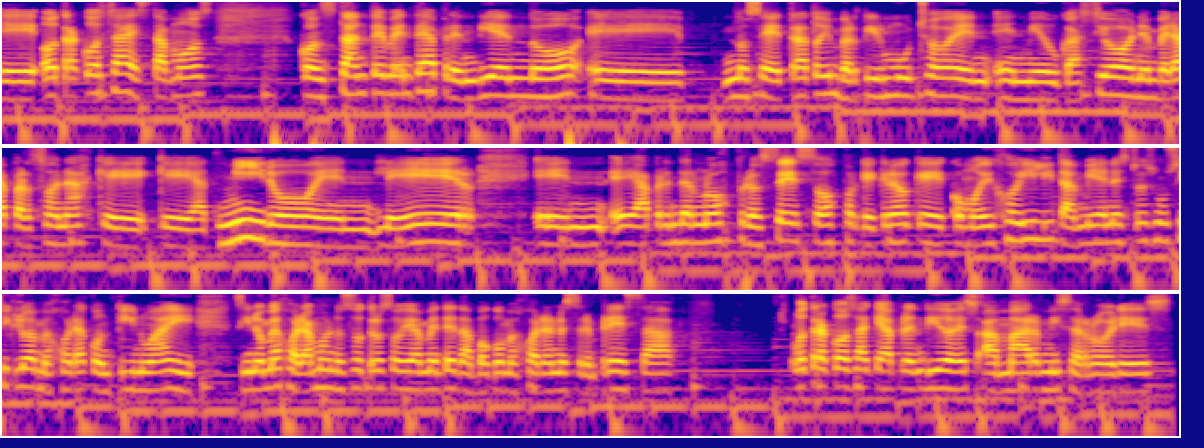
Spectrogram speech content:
Eh, otra cosa, estamos constantemente aprendiendo no sé, trato de invertir mucho en, mi educación, en ver a personas que, admiro, en leer, en eh, aprender nuevos procesos, porque creo que, como dijo Ili, también esto es un ciclo de mejora continua y si no mejoramos nosotros, obviamente tampoco mejora nuestra empresa. Otra cosa que he aprendido es amar mis errores.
